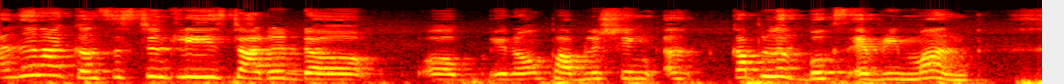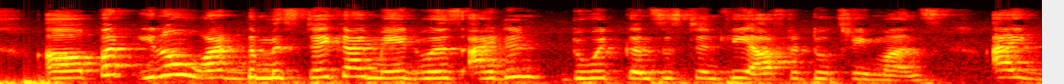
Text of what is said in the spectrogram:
and then I consistently started, uh, uh you know, publishing a couple of books every month. Uh, but you know what? The mistake I made was I didn't do it consistently after two, three months. I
